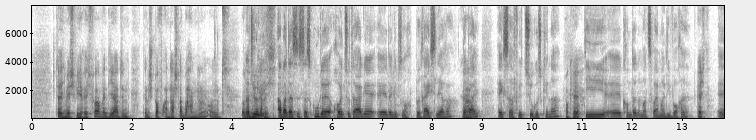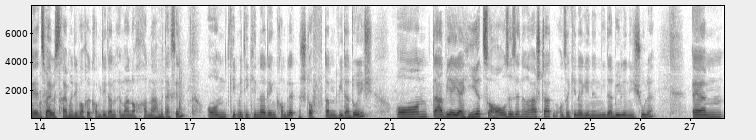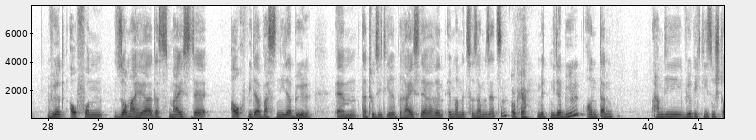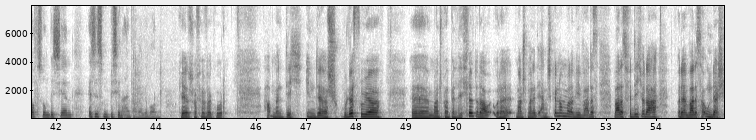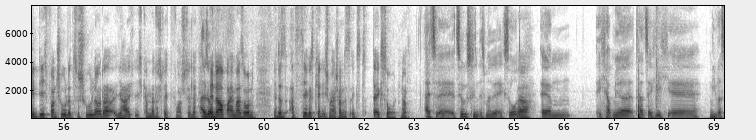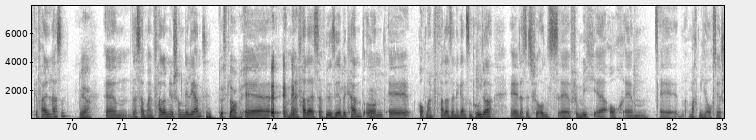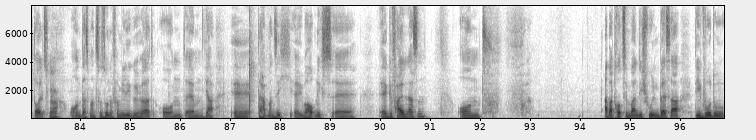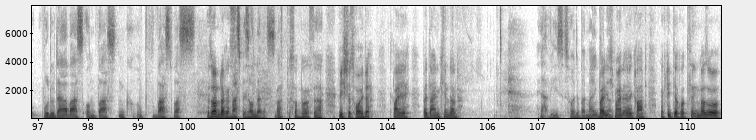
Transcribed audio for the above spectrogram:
stelle ich mir schwierig vor, wenn die ja den, den Stoff anders da behandeln und Natürlich, ich, aber das ist das Gute heutzutage. Äh, da gibt es noch Bereichslehrer Ja. dabei, extra für Zirkuskinder. Okay, Die äh, kommt dann immer zweimal die Woche. echt? Äh, Zwei bis dreimal die Woche kommt die dann immer noch nachmittags hin und gibt mit die Kinder den kompletten Stoff dann wieder durch. Und da wir ja hier zu Hause sind in Rastatt, unsere Kinder gehen in Niederbühl in die Schule, ähm, wird auch von Sommer her das meiste auch wieder was Niederbühl. Ähm, da tut sich die Bereichslehrerin immer mit zusammensetzen Okay. mit Niederbühl und dann haben die wirklich diesen Stoff so ein bisschen, es ist ein bisschen einfacher geworden. Okay, das ist auf jeden Fall gut. Hat man dich in der Schule früher äh, manchmal belächelt oder, oder manchmal nicht ernst genommen? Oder wie war das? War das für dich oder, oder war das ja unterschiedlich von Schule zu Schule? Oder ja, ich, ich kann mir das schlecht vorstellen. Also- Wenn da auf einmal so ein, ja, das, als Zirkuskind, ich meine schon das Ex, der Exot, ne? Als äh, Erziehungskind ist man der Exot. Ja, Ähm, ich habe mir tatsächlich äh, nie was gefallen lassen. ja. Ähm, das hat mein Vater mir schon gelernt. Das glaube ich. Äh, mein Vater ist dafür sehr bekannt und äh, auch mein Vater, seine ganzen Brüder. Äh, das ist für uns, äh, für mich äh, auch, ähm, äh, macht mich auch sehr stolz. Klar. Und dass man zu so einer Familie gehört. Und ähm, ja, da hat man sich überhaupt nichts gefallen lassen. Und aber trotzdem waren die Schulen besser, die, wo du, wo du da warst und warst, warst was Besonderes. Was Besonderes. Ne? Was Besonderes, ja. Wie ist das heute bei, bei deinen Kindern? Ja, wie ist es heute bei meinen Weil Kindern? ich meine, äh, gerade, man kriegt ja trotzdem immer so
